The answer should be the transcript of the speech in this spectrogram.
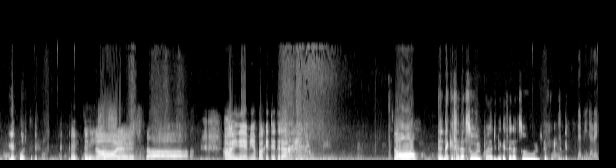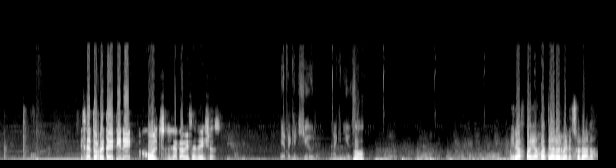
¿Qué te hizo No? Ay, Demian, ¿para qué te traje? ¡No! Tiene que ser azul, pa, tiene que ser azul. que ser-. Esa torreta que tiene Holtz en la cabeza es de ellos. If I can shoot, I can use No, Mira, Fabián, batealo el venezolano.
